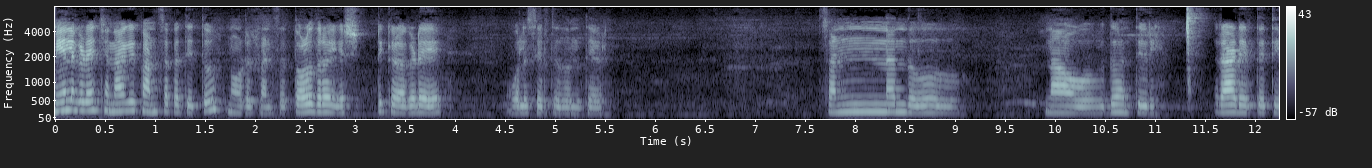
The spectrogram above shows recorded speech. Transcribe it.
ಮೇಲ್ಗಡೆ ಚೆನ್ನಾಗಿ ಕಾಣ್ಸಕತ್ತಿತ್ತು ನೋಡ್ರಿ ಫ್ರೆಂಡ್ಸ್ ತೊಳೆದ್ರೆ ಎಷ್ಟು ಕೆಳಗಡೆ ಹೊಲಸಿರ್ತದಂತೇಳಿ. ಸಣ್ಣಂದು ನಾವು ಇದು ಅಂತೀವಿ ರೀ ರಾಡ್ ಇರ್ತೈತಿ,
